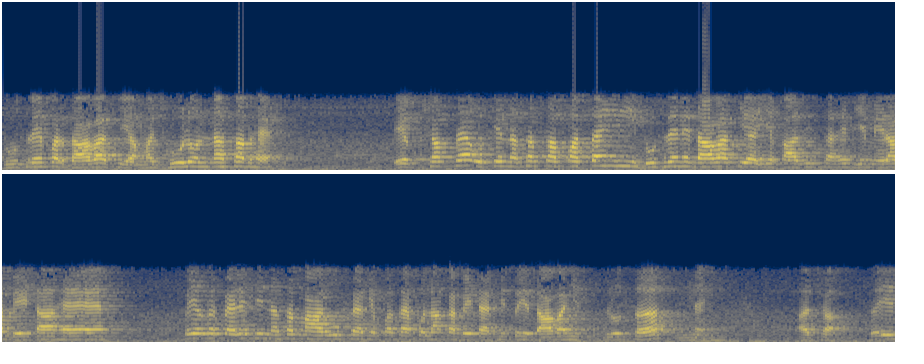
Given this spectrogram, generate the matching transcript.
دوسرے پر دعویٰ کیا، مجھول النصب ہے۔ ایک شخص ہے، اس کے نصب کا پتہ ہی نہیں۔ دوسرے نے دعویٰ کیا، یہ قاضی صاحب، یہ میرا بیٹا ہے۔ بھئی اگر پہلے سے نصب معروف ہے کہ پتہ ہے فلاں کا بیٹا ہے، پھر تو یہ دعویٰ ہی درست نہیں۔ اچھا تو اس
